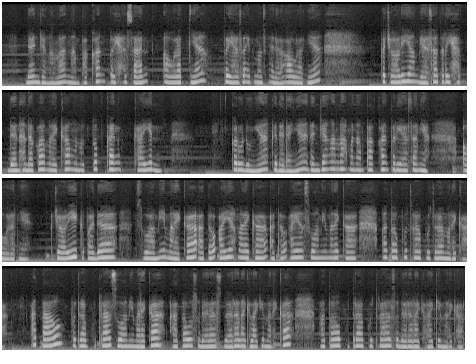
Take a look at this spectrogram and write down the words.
Dan janganlah nampakkan perhiasan auratnya. Perhiasan itu maksudnya adalah auratnya kecuali yang biasa terlihat dan hendaklah mereka menutupkan kain kerudungnya ke dadanya dan janganlah menampakkan perhiasannya, auratnya, kecuali kepada suami mereka atau ayah mereka atau ayah suami mereka atau putra-putra mereka atau putra-putra suami mereka atau saudara-saudara laki-laki mereka atau putra-putra saudara laki-laki mereka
